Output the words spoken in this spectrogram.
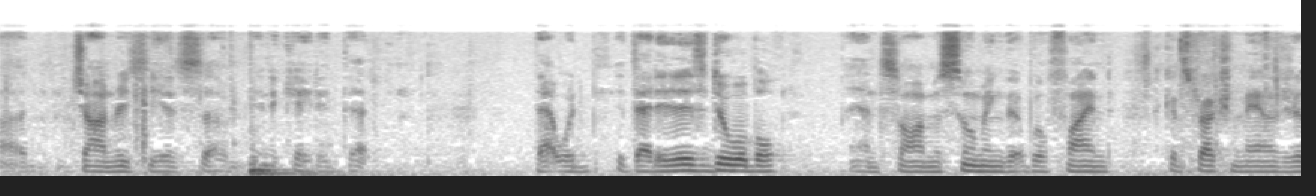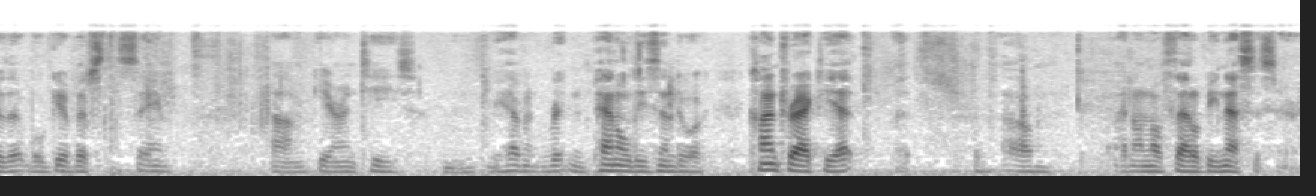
uh, John Ricci has uh, indicated that that would, that it is doable, and so I'm assuming that we'll find a construction manager that will give us the same um, guarantees. We haven't written penalties into a contract yet, but um, I don't know if that'll be necessary.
